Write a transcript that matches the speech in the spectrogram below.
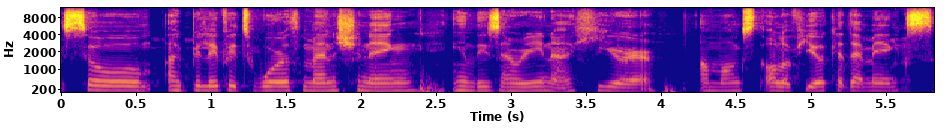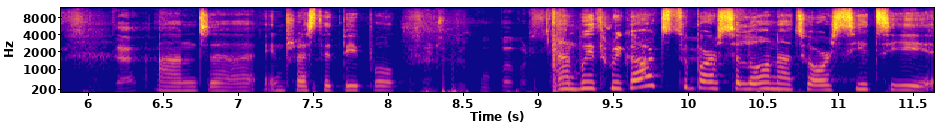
So I believe it's worth mentioning in this arena here, amongst all of you academics and uh, interested people. And with regards to Barcelona, to our city,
